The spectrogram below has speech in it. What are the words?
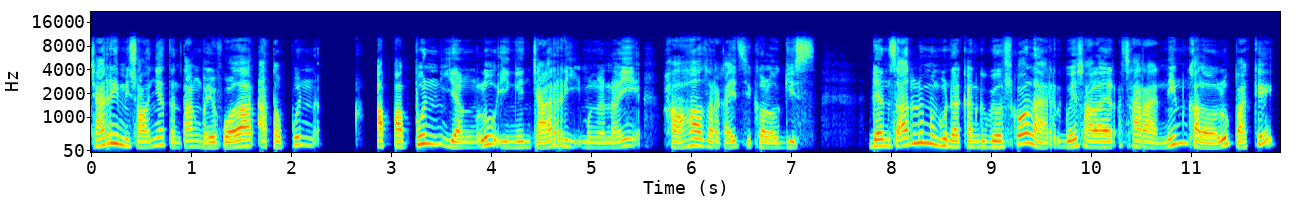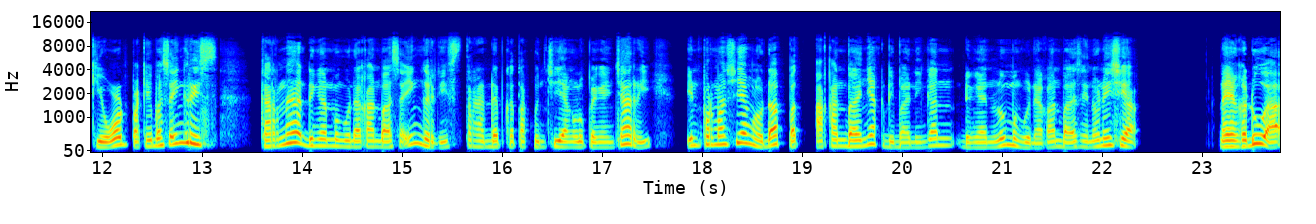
Cari misalnya tentang bipolar ataupun apa pun yang lu ingin cari mengenai hal-hal terkait psikologis. Dan saat lu menggunakan Google Scholar, gue saranin kalau lu pakai keyword pakai bahasa Inggris. Karena dengan menggunakan bahasa Inggris terhadap kata kunci yang lu pengen cari, informasi yang lo dapat akan banyak dibandingkan dengan lu menggunakan bahasa Indonesia. Nah yang kedua,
